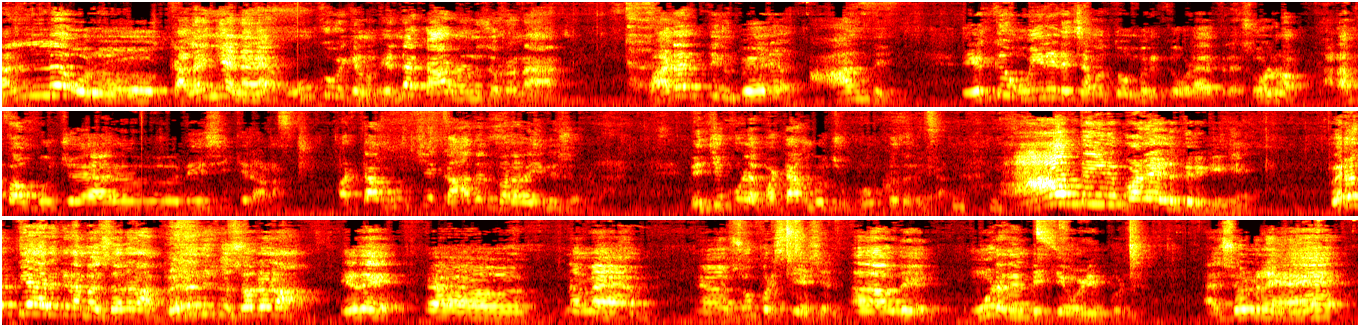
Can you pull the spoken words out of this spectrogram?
நல்ல ஒரு கலைஞனை ஊக்குவிக்கணும். என்ன காரணம்னு சொல்றேன்னா படத்தின் பேரு ஆந்தை. எங்க உயிரின சமத்துவம் இருக்கு உலகத்துல? சொல்றோம். கடப்பாம்பூச்சியை யாரு நேசிக்கிறானா? பட்டாம்பூச்சியை காதல் பறவைன்னு சொல்றாங்க. நெஞ்சுக்குள்ள பட்டாம்பூச்சி பூக்குது? ஆந்தைன்னு படம் எடுத்திருக்கீங்க. பிறத்தியாருக்கு நம்ம சொல்லலாம். பிறருக்கு சொல்லலாம். எது நம்ம சூப்பர் ஸ்டேஷன் அதாவது மூட நம்பிக்கை ஒழிப்புன்னு. அது சொல்றேன்.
